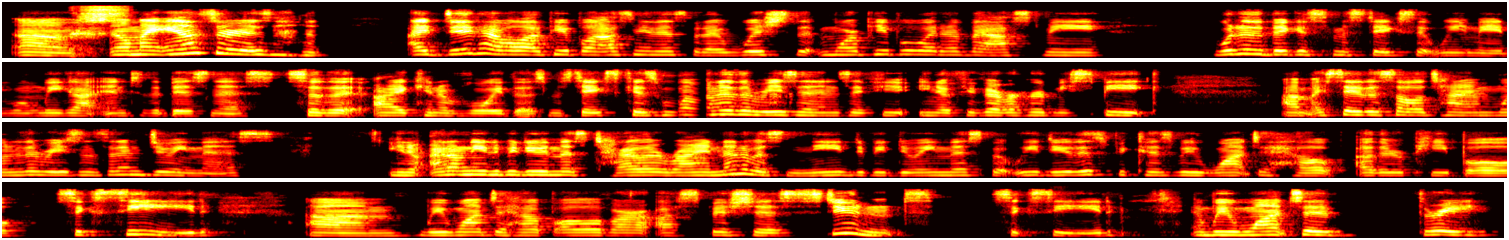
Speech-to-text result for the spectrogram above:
Um, no, my answer is, I did have a lot of people ask me this, but I wish that more people would have asked me, "What are the biggest mistakes that we made when we got into the business?" So that I can avoid those mistakes. Because one of the reasons, if you you know, if you've ever heard me speak, um, I say this all the time. One of the reasons that I'm doing this you know, I don't need to be doing this. Tyler, Ryan, none of us need to be doing this, but we do this because we want to help other people succeed. Um, we want to help all of our auspicious students succeed, and we want to three.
